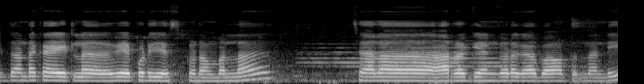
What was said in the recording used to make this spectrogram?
ఈ దొండకాయ ఇట్లా వేపుడు చేసుకోవడం వల్ల చాలా ఆరోగ్యం కూడా బాగుంటుందండి.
